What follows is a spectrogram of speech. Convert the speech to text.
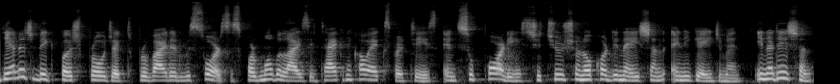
The Energy Big Push project provided resources for mobilizing technical expertise and supporting institutional coordination and engagement. In addition,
